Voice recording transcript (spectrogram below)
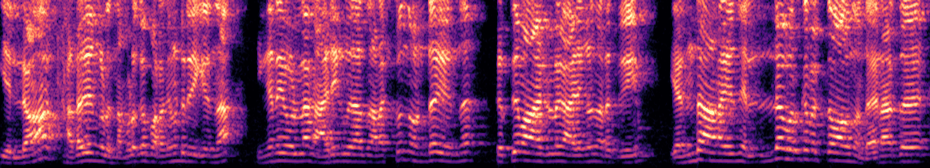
എല്ലാ ഘടകങ്ങളും നമ്മളൊക്കെ പറഞ്ഞുകൊണ്ടിരിക്കുന്ന ഇങ്ങനെയുള്ള കാര്യങ്ങൾ നടക്കുന്നുണ്ട് എന്ന് കൃത്യമായിട്ടുള്ള കാര്യങ്ങൾ നടക്കുകയും എന്താണ് എന്ന് എല്ലാവർക്കും വ്യക്തമാകുന്നുണ്ട്. അതിനകത്ത്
